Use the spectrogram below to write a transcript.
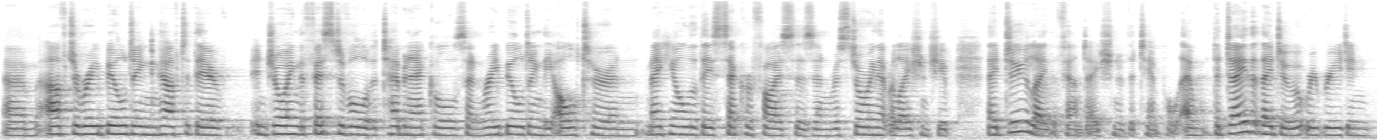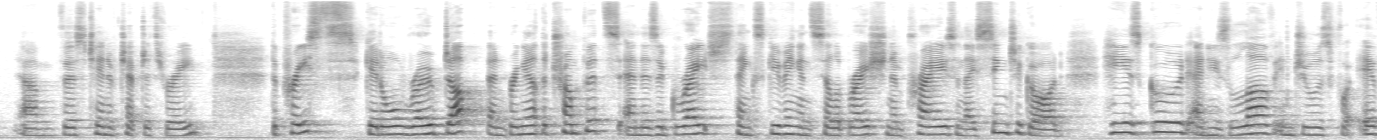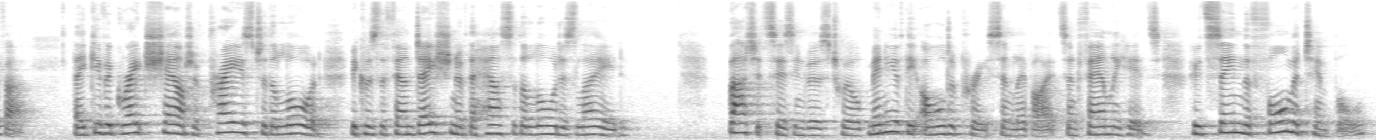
Um, after rebuilding, after they're enjoying the festival of the tabernacles and rebuilding the altar and making all of these sacrifices and restoring that relationship, they do lay the foundation of the temple. And the day that they do it, we read in um, verse 10 of chapter 3. The priests get all robed up and bring out the trumpets, and there's a great thanksgiving and celebration and praise, and they sing to God. He is good, and his love endures forever. They give a great shout of praise to the Lord because the foundation of the house of the Lord is laid. But it says in verse 12, many of the older priests and Levites and family heads who'd seen the former temple,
